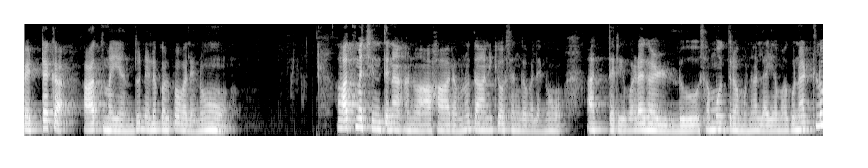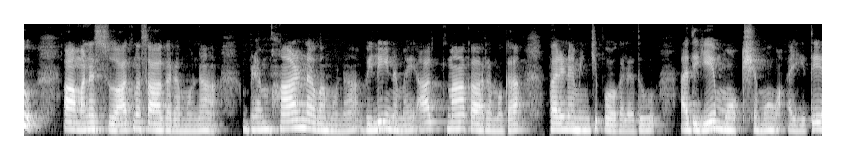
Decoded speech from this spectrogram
పెట్టక ఆత్మయందు నెలకొల్పవలను. ఆత్మచింతన అను ఆహారమును దానికి ఒసంగవలను అత్తరి వడగళ్ళు సముద్రమున లయమగునట్లు ఆ మనస్సు ఆత్మసాగరమున బ్రహ్మార్ణవమున విలీనమై ఆత్మాకారముగా పరిణమించిపోగలదు. అది ఏ మోక్షము? అయితే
